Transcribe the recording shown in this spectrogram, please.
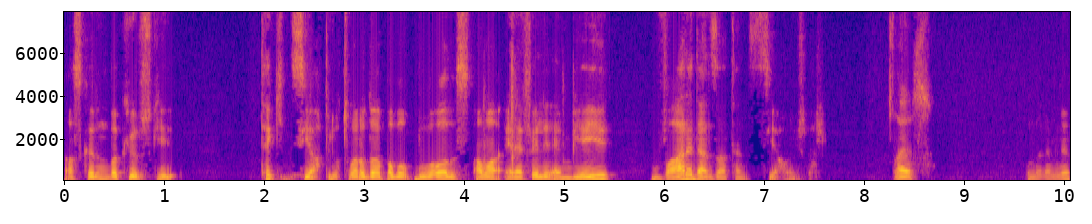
NASCAR'ın bakıyoruz ki tek siyah pilot var. O da Baba, bu Wallace. Ama NFL'i, NBA'yi var eden zaten siyah oyuncular. Evet. Bunun önemini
